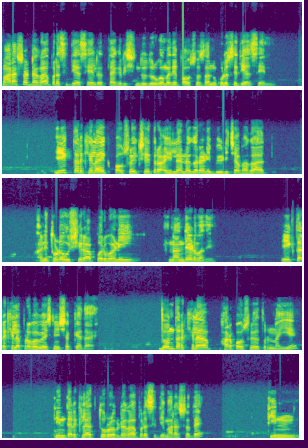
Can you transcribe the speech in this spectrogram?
महाराष्ट्रात ढगाळ परिस्थिती असेल रत्नागिरी सिंधुदुर्गमध्ये पावसाचा अनुकूल स्थिती असेल. एक तारखेला एक पावसाळी क्षेत्र अहिल्यानगर आणि बीडच्या भागात आणि थोडं उशिरा परभणी नांदेडमध्ये एक तारखेला प्रभावी असण्याची शक्यता आहे. दोन तारखेला फार पावसाळी उतरून नाही आहे तीन तारखेला तुरळक ढगाळ परिस्थिती महाराष्ट्रात आहे. तीन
